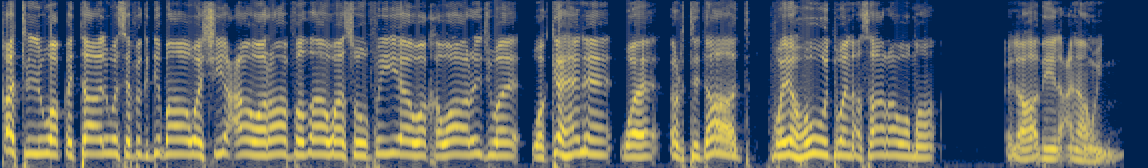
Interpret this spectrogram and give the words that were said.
قتل وقتال وسفك دماء وشيعة ورافضة وصوفية وخوارج وكهنة وارتداد ويهود ونصارى وما إلى هذه العناوين.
